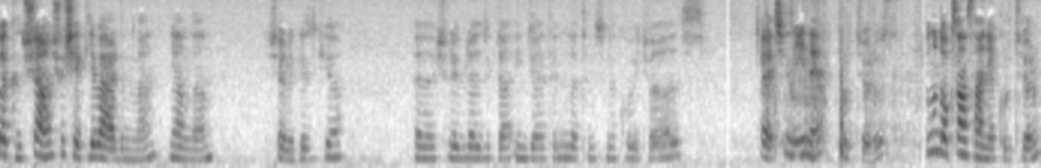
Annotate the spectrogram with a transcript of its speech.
Bakın şu an şu şekli verdim ben yandan. Şöyle gözüküyor. Ee, şurayı birazcık daha inceltelim. Zaten üstüne koyacağız. Evet şimdi yine kurutuyoruz. Bunu 90 saniye kurutuyorum.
